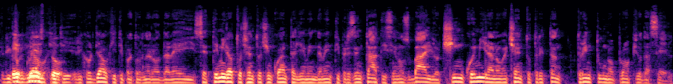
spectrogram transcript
Ricordiamo, questo... chi ti, ricordiamo chi ti poi tornerò da lei, 7.850 gli emendamenti emendamenti presentati, se non sbaglio 5.931 proprio da SEL.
